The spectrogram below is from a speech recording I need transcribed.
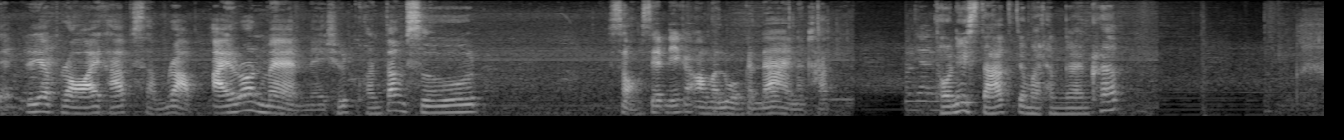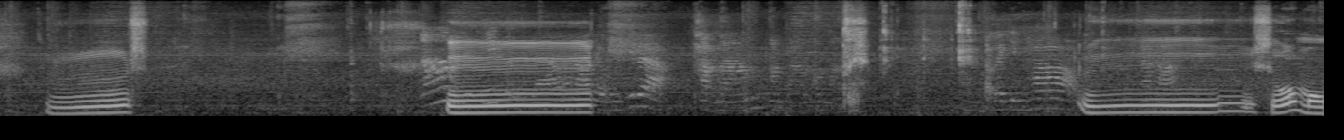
เสร็จเรียบร้อยครับสำหรับ Iron Man ในชุด Quantum Suit สองเซตนี้ก็เอามารวมกันได้นะครับโทนี่สตาร์กจะมาทำงานครับอืดอืดเดี๋ยวมีที่แบบอาบน้ำอาบน้ำอาบน้ำกลับไปกินข้าวอืดสัวหมู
